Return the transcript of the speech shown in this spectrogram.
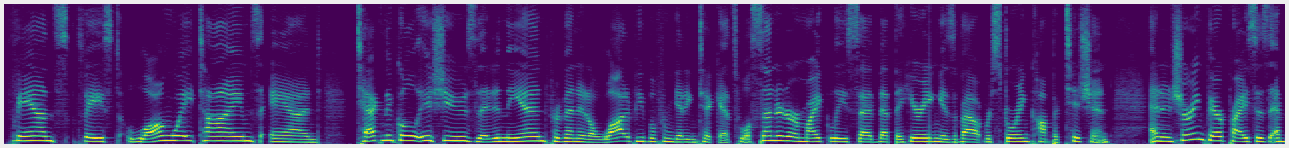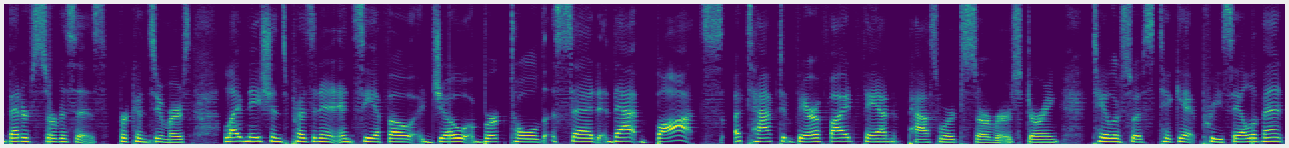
Fans faced long wait times and technical issues that in the end prevented a lot of people from getting tickets. Well, Senator Mike Lee said that the hearing is about restoring competition and ensuring fair prices and better services for consumers. Live Nation's president and CFO Joe Berchtold said that bots attacked verified fan password servers during Taylor Swift's ticket pre-sale event,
